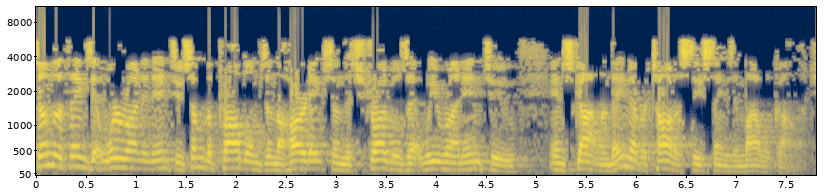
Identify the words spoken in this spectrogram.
some of the things that we're running into, some of the problems and the heartaches and the struggles that we run into in Scotland, they never taught us these things in Bible college.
